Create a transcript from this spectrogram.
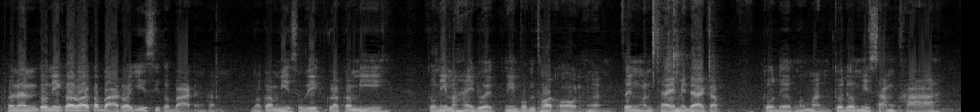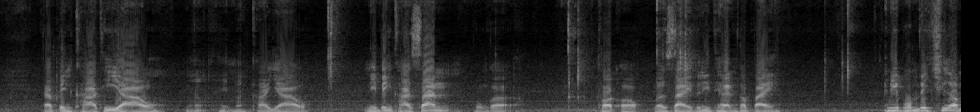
เพราะฉะนั้นตัวนี้ก็ร้อยกว่าบาทร้อยี่สิบกว่าบาทนะครับแล้วก็มีสวิตช์แล้วก็มีตัวนี้มาให้ด้วยตัวนี้ผมถอดออกนะครับซึ่งมันใช้ไม่ได้กับตัวเดิมของมัน ตัวเดิมมีสามขาแต่เป็นขาที่ยาวนะเห็นไหมขายาว นี่เป็นขาสั้น ผมก็ถอดออกแล้วใส่ตัวนี้แทนเข้าไป อันนี้ผมได้เชื่อม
